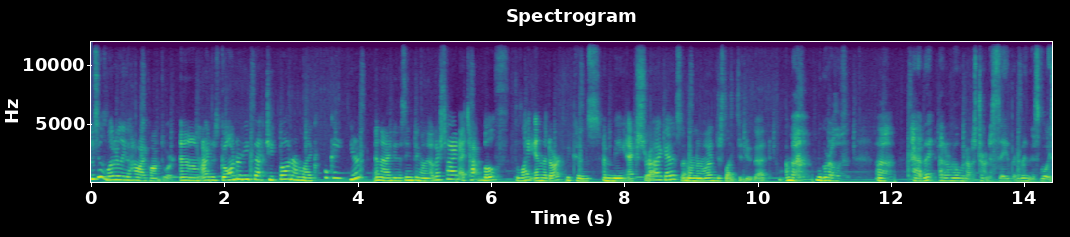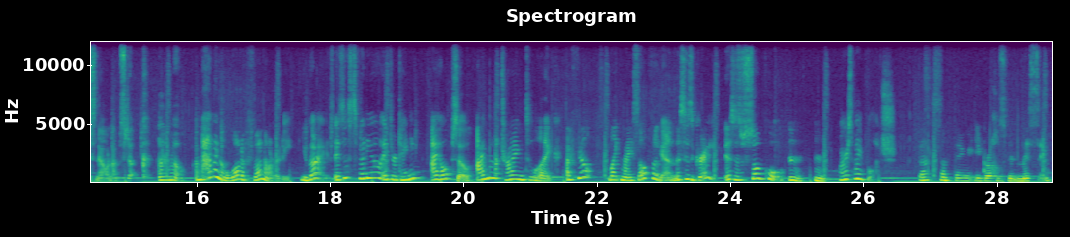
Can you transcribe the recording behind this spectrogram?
This is literally how I contour. Um, I just go underneath that cheekbone I'm like, okay, here. And then I do the same thing on the other side. I tap both the light and the dark because I'm being extra, I guess. I don't know, I just like to do that. I'm a, I'm a girl of uh, habit. I don't know what I was trying to say, but I'm in this voice now and I'm stuck. I don't know. I'm having a lot of fun already. You guys, is this video entertaining? I hope so. I'm not trying to like, I feel like myself again. This is great. This is so cool. Mm, mm. Where's my blush? That's something your girl has been missing.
